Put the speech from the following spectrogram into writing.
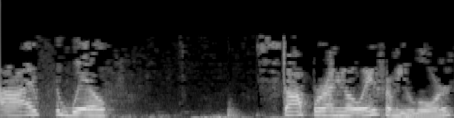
I will stop running away from you, Lord.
